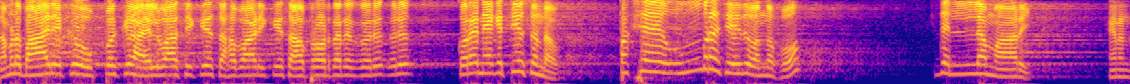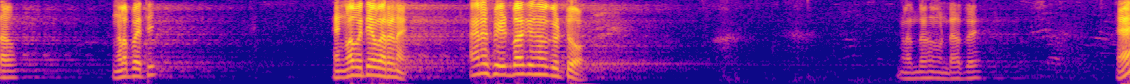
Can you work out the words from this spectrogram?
നമ്മുടെ ഭാര്യക്ക് ഉപ്പക്ക് അയൽവാസിക്ക് സഹപാഠിക്ക് സഹപ്രവർത്തകർക്ക് ഒരു ഒരു കുറെ നെഗറ്റീവ്സ് ഉണ്ടാവും. പക്ഷേ ഉംറ ചെയ്തു വന്നപ്പോ ഇതെല്ലാം മാറി. എങ്ങനെ ഉണ്ടാവും? നിങ്ങളെ പറ്റി? ഞങ്ങളെ പറ്റിയാ പറയണേ. അങ്ങനെ ഫീഡ്ബാക്ക് നിങ്ങൾക്ക് കിട്ടുമോ നിങ്ങളെന്താണ് ഉണ്ടാത്തത് ഏ?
